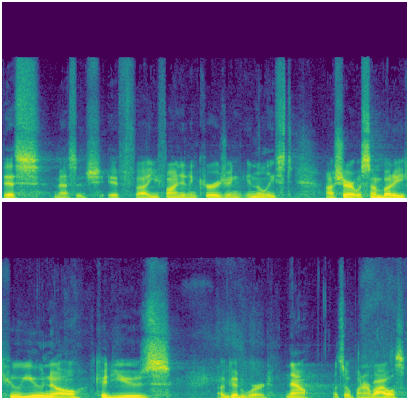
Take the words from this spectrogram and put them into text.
this message. If uh, you find it encouraging in the least, uh, share it with somebody who you know could use a good word. Now, let's open our Bibles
